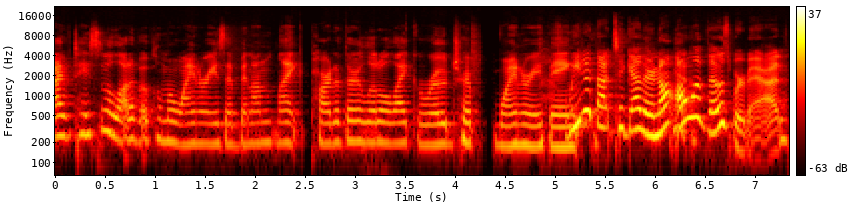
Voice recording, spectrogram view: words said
I've tasted a lot of Oklahoma wineries. I've been on like part of their little like road trip winery thing. we did that together. Not Yeah. all of those were bad.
